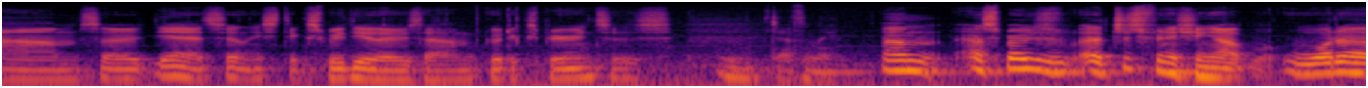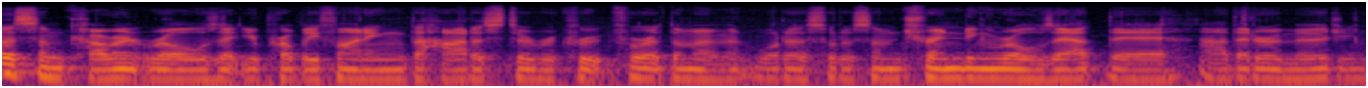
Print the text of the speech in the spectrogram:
Um, so yeah, it certainly sticks with you those um, good experiences. Mm, definitely. Um, I suppose uh, just finishing up, what are some current roles that you're probably finding the hardest to recruit for at the moment? What are sort of some trending roles out there uh, that are emerging?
